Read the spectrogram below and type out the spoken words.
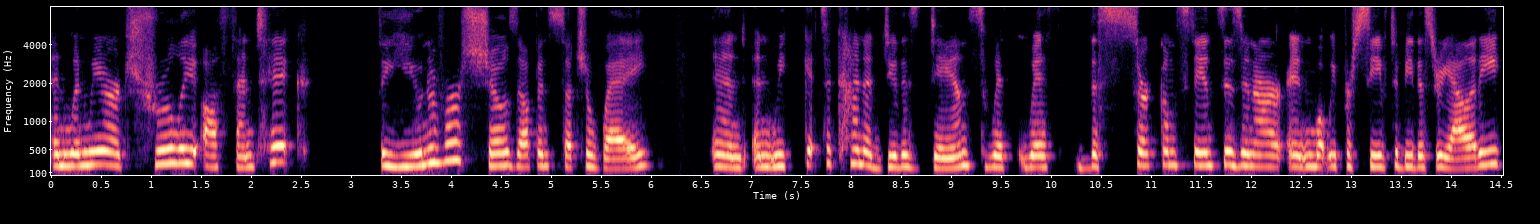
and when we are truly authentic, the universe shows up in such a way and and we get to kind of do this dance with with the circumstances in our in what we perceive to be this reality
